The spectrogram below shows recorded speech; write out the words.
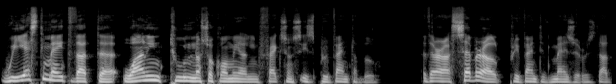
We estimate that uh, one in two nosocomial infections is preventable. There are several preventive measures that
